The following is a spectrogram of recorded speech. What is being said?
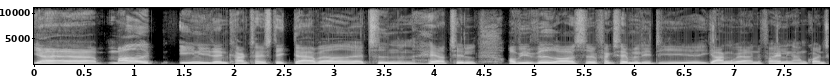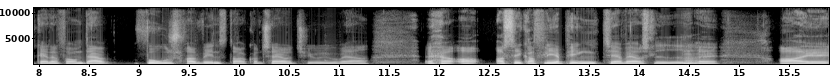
Jeg er meget enig i den karakteristik, der har været af tiden hertil, og vi ved også, for eksempel i de igangværende forhandlinger om grøn skattereform, der er fokus fra Venstre og Konservative jo været øh, at, at sikre flere penge til erhvervslivet. Mm. Øh, og øh,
